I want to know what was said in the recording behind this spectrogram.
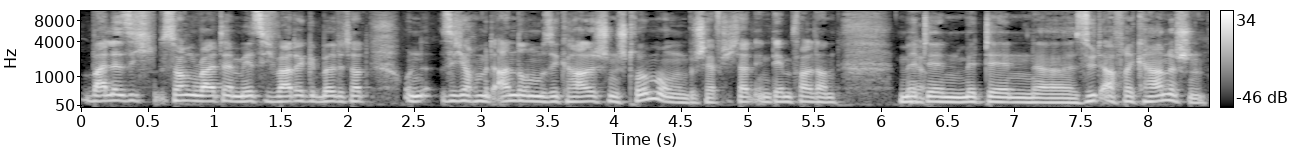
weil er sich Songwriter-mäßig weitergebildet hat und sich auch mit anderen musikalischen Strömungen beschäftigt hat. In dem Fall dann mit den mit den äh, südafrikanischen.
